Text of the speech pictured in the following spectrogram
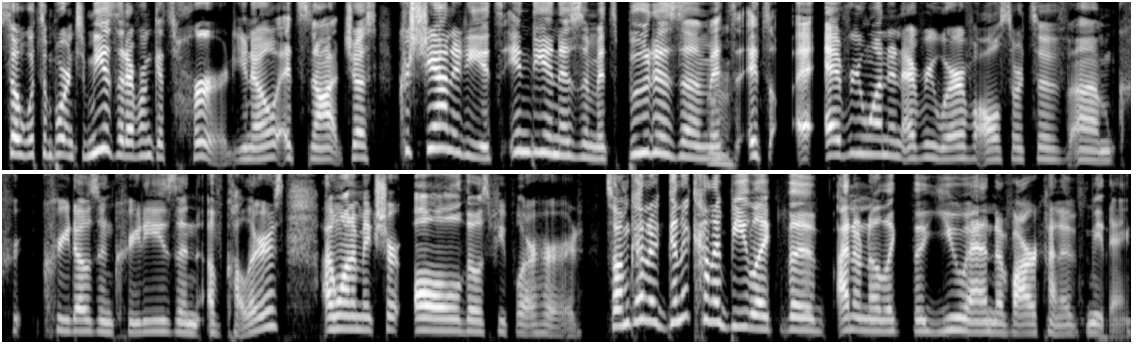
so what's important to me is that everyone gets heard. You know, it's not just Christianity; it's Indianism, it's Buddhism, it's it's e, everyone and everywhere of all sorts of um, cre- credos and creeds and of colors. I want to make sure all those people are heard. So I'm kind of gonna kind of be like the I don't know, like the UN of our kind of meeting.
